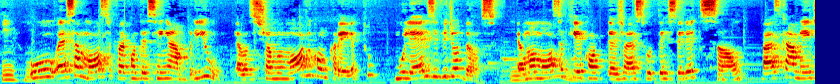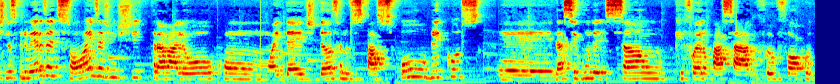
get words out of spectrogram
Uhum. O, essa mostra que vai acontecer em abril, ela se chama Move Concreto, Mulheres e Videodança. Uhum. É uma mostra que é, já é a sua terceira edição. Basicamente, nas primeiras edições, a gente trabalhou com a ideia de dança nos espaços públicos, é, na segunda edição, que foi ano passado, foi um foco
